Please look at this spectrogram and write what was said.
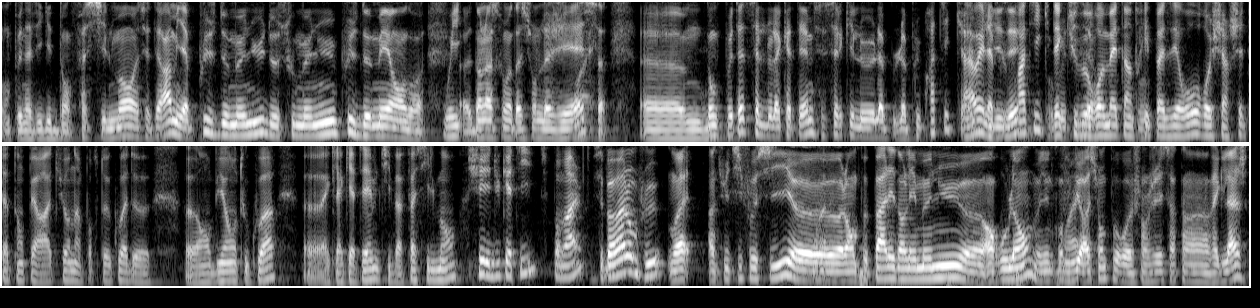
on peut naviguer dedans facilement, etc. Mais il y a plus de menus, de sous-menus, plus de méandres Oui. euh, dans l'instrumentation de la GS. Donc peut-être celle de la KTM, c'est celle qui est le- la, la plus pratique. Ah ouais, la plus pratique. Dès que tu veux remettre un trip à zéro, rechercher ta température, n'importe quoi de ambiante ou quoi, avec la KTM, tu vas facilement. Chez Ducati, c'est pas mal. C'est pas mal non plus, ouais, intuitif aussi. euh, Alors on peut pas aller dans les menus euh, en roulant, menu de configuration pour euh, changer certains réglages.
